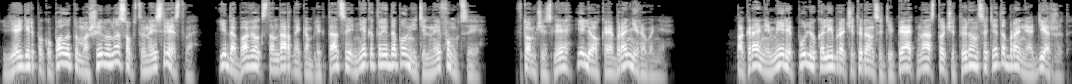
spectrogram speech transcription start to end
Егерь покупал эту машину на собственные средства и добавил к стандартной комплектации некоторые дополнительные функции, в том числе и легкое бронирование. По крайней мере, пулю калибра 14,5 на 114 эта броня держит.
